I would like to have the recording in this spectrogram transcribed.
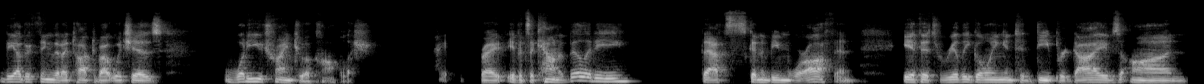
the other thing that I talked about, which is what are you trying to accomplish? Right. Right. If it's accountability, that's going to be more often. If it's really going into deeper dives on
